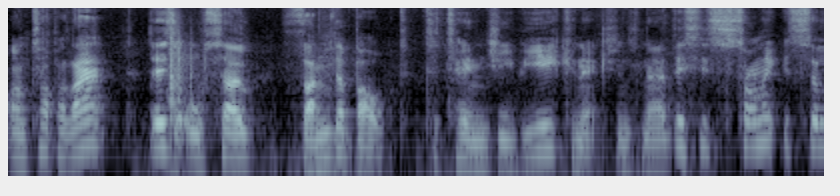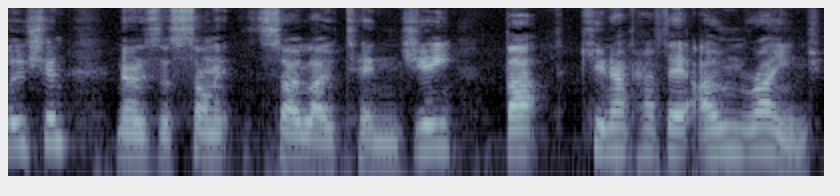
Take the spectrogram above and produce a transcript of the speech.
On top of that, there's also Thunderbolt to 10 GBE connections. Now this is Sonnet's solution, known as the Sonnet Solo 10G, but QNAP have their own range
